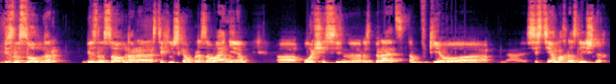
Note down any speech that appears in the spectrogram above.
бизнес-овнер, бизнес-овнер э, с техническим образованием, э, очень сильно разбирается там в геосистемах различных,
